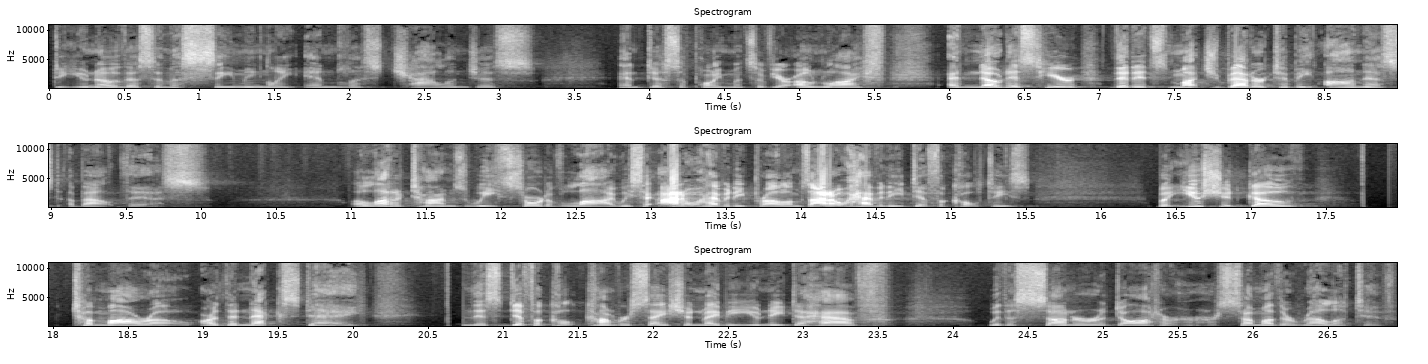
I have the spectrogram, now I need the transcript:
Do you know this in the seemingly endless challenges and disappointments of your own life? And notice here that it's much better to be honest about this. A lot of times we sort of lie. We say, I don't have any problems, I don't have any difficulties. But you should go tomorrow or the next day, in this difficult conversation maybe you need to have with a son or a daughter or some other relative,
